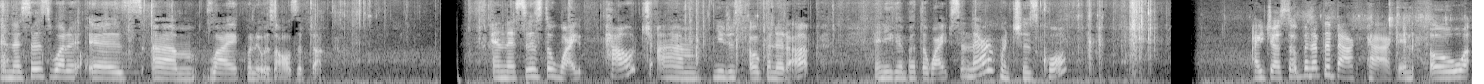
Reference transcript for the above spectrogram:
And this is what it is um, like when it was all zipped up. And this is the wipe pouch. Um, you just open it up and you can put the wipes in there, which is cool. I just opened up the backpack and oh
